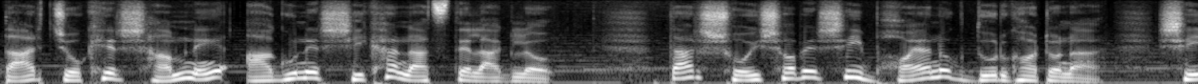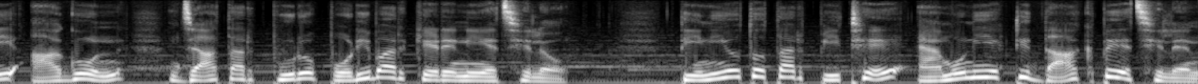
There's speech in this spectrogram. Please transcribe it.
তার চোখের সামনে আগুনের শিখা নাচতে লাগল। তার শৈশবের সেই ভয়ানক দুর্ঘটনা, সেই আগুন যা তার পুরো পরিবার কেড়ে নিয়েছিল। তিনিও তো তার পিঠে এমনই একটি দাগ পেয়েছিলেন।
